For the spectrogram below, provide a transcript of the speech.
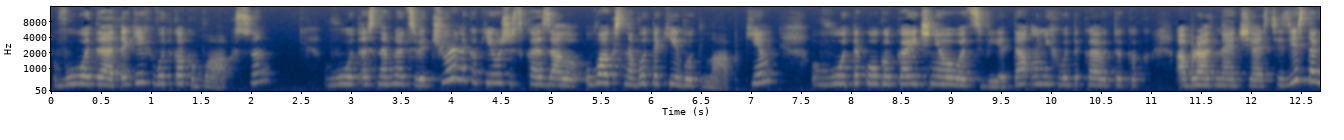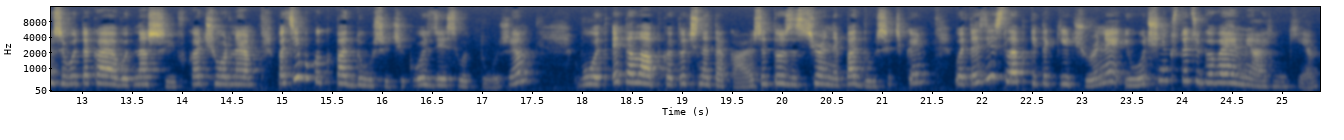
Вот, а, таких вот, как Ваксон. Вот, основной цвет черный, как я уже сказала. У Ваксна вот такие вот лапки, вот такого коричневого цвета. У них вот такая вот как обратная часть. Здесь также вот такая вот нашивка черная, по типу как подушечек. Вот здесь вот тоже. Вот, эта лапка точно такая же, тоже с черной подушечкой. Вот, а здесь лапки такие черные и очень, кстати говоря, мягенькие.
